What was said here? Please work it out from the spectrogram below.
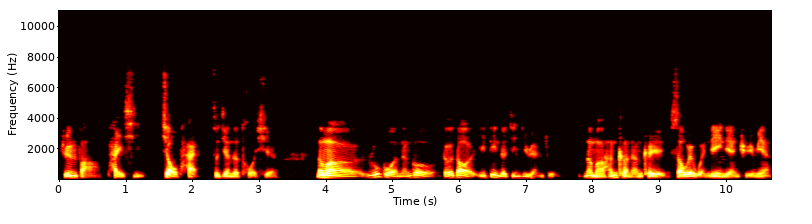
军阀、派系、教派之间的妥协。那么，如果能够得到一定的经济援助，那么很可能可以稍微稳定一点局面。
